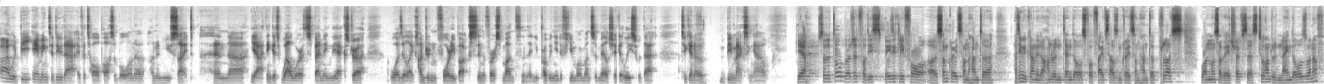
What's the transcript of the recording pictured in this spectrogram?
I would be aiming to do that if at all possible on a on a new site. And uh, yeah, I think it's well worth spending the extra what is it like 140 bucks in the first month and then you probably need a few more months of mailshake at least with that to kind of be maxing out. Yeah so the total budget for this basically for uh, some crates on hunter i think we counted $110 for 5000 crates on hunter plus one month of ahrefs so that's $209 one off.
